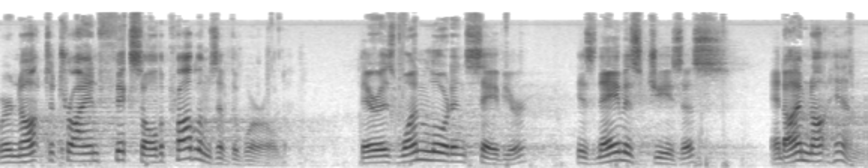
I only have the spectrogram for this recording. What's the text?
We're not to try and fix all the problems of the world. There is one Lord and Savior. His name is Jesus, and I'm not him.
